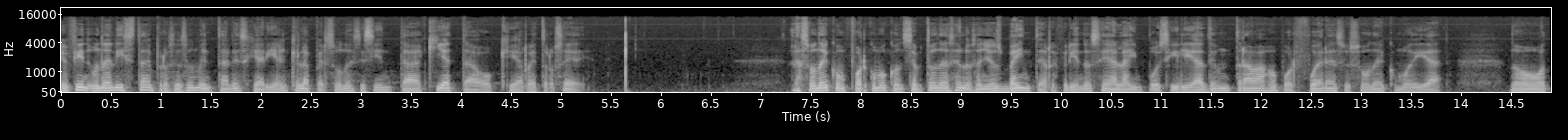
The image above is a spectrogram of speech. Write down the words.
en fin, una lista de procesos mentales que harían que la persona se sienta quieta o que retrocede. La zona de confort como concepto nace en los años 20, refiriéndose a la imposibilidad de un trabajo por fuera de su zona de comodidad. No,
